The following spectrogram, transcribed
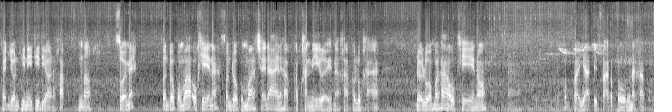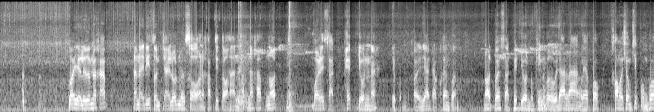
เพชรยนต์ที่นี่ที่เดียวนะครับเนาะสวยไหมส่วนตัวผมว่าโอเคนะ ส่วนตัวผมว่าใช้ได้นะครับ กับคันนี้เลยนะครับคุณลูกค้า โดยรวมค่อนข้างโอเคเนาะผมขออนุญาตปิดฝากระโปรงนะครับ ก็อย่าลืมนะครับท่านใดที่สนใจรถมือสองนะครับ ติดต่อหาน็อตนะครับน็อตบริษัทเพชรยนต์นะ เดี๋ยวผมขออนุญาตดับเครื่องก่อน น็อตบริษัทเพชรยนต์ผมทิ้งเบอร์ไว้ด้านล่างแล้วก็เข้ามาชมคลิปผมก็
